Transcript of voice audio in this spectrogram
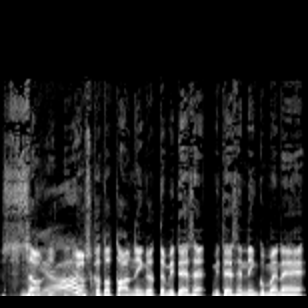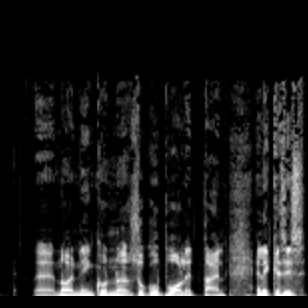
Se, Joo. jos katsotaan, niin kuin, että miten se, miten se niin kuin menee noin niin kuin sukupuolittain. Eli siis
